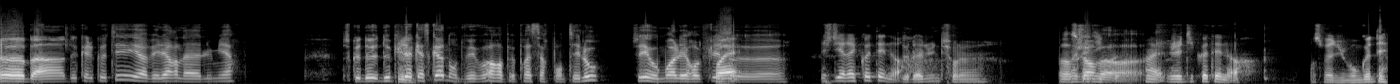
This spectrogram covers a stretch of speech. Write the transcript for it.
Euh, bah, de quel côté avait l'air la lumière? Parce que de- depuis Hmm. la cascade, on devait voir à peu près serpenter l'eau. Tu sais, au moins les reflets Ouais. de, Je dirais côté nord. de la lune sur le. Dans Moi, ce je, cas, on, dis va- co- ouais, je dis côté nord. On se met du bon côté.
